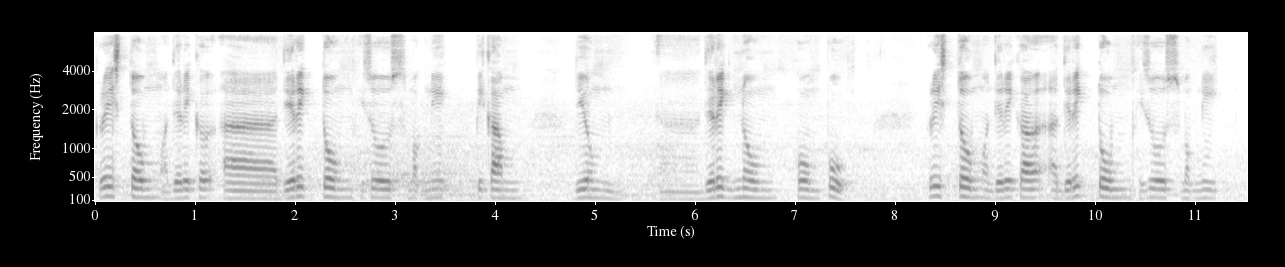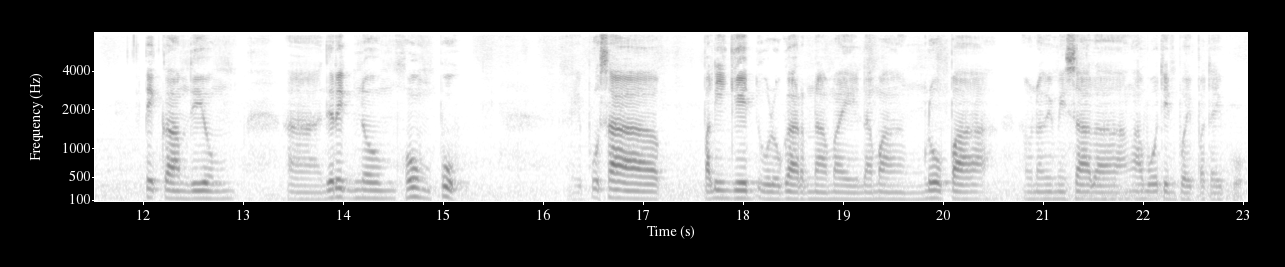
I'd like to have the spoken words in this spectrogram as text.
Christum uh, directum Jesus magnificam Deum uh, diregnum humpu. Christum uh, directum Jesus magnificam Deum uh, diregnum humpu. Eh, po sa paligid o lugar na may lamang lupa o namiminsala, ang abutin po ay patay po.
